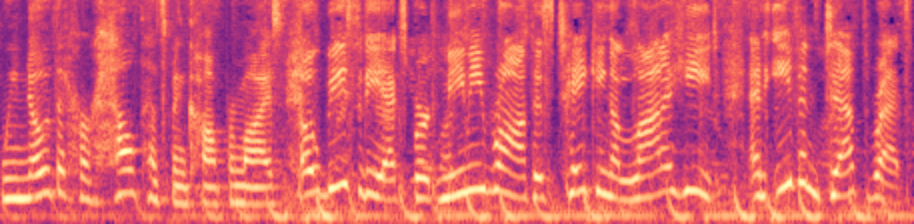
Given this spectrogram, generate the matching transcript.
we know that her health has been compromised. Obesity expert MeMe Roth is taking a lot of heat and even death threats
